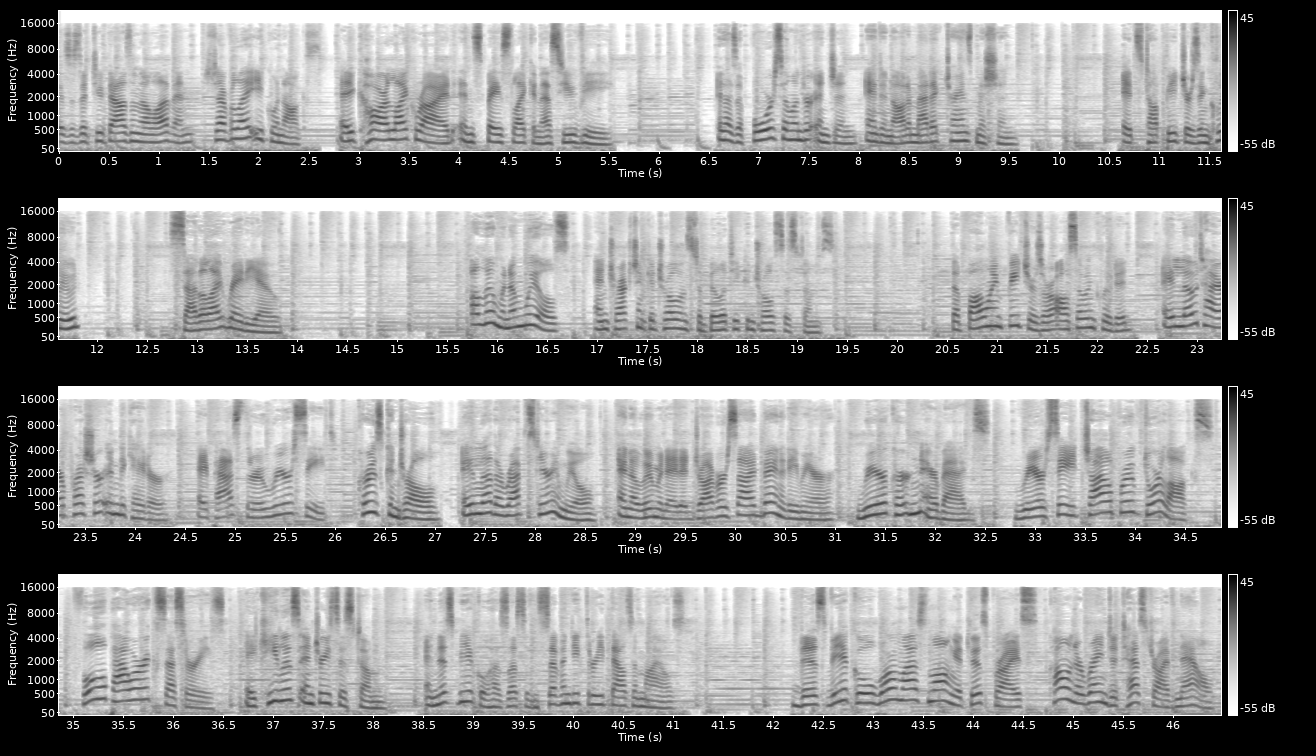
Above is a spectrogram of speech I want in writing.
This is a 2011 Chevrolet Equinox, a car-like ride in space like an SUV. It has a four-cylinder engine and an automatic transmission. Its top features include satellite radio, aluminum wheels, and traction control and stability control systems. The following features are also included a low tire pressure indicator, a pass through rear seat, cruise control, a leather wrapped steering wheel, an illuminated driver's side vanity mirror, rear curtain airbags, rear seat child proof door locks, full power accessories, a keyless entry system, and this vehicle has less than 73,000 miles. This vehicle won't last long at this price. Call and arrange a test drive now.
